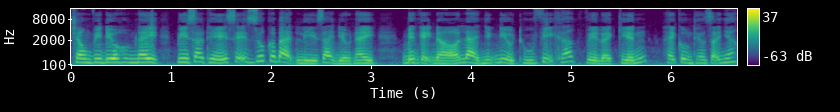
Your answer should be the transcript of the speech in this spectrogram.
Trong video hôm nay, Vì sao thế sẽ giúp các bạn lý giải điều này. Bên cạnh đó là những điều thú vị khác về loài kiến. Hãy cùng theo dõi nhé!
